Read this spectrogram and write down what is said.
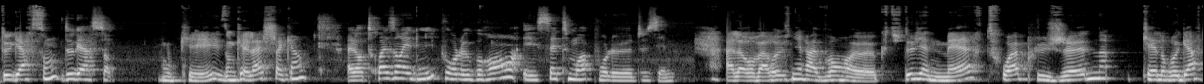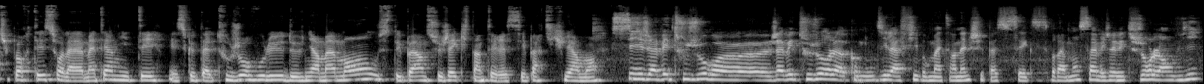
deux garçons. Deux garçons. Ok, ils ont quel âge chacun? Alors trois ans et demi pour le grand et sept mois pour le deuxième. Alors on va revenir avant euh, que tu deviennes mère. Toi, plus jeune, quel regard tu portais sur la maternité? Est-ce que tu as toujours voulu devenir maman ou c'était pas un sujet qui t'intéressait particulièrement? Si, j'avais toujours, euh, j'avais toujours, comme on dit, la fibre maternelle. Je sais pas si ça existe vraiment ça, mais j'avais toujours l'envie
